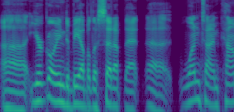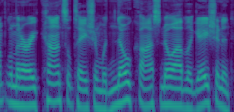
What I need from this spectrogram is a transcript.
uh, you're going to be able to set up that uh, one time complimentary consultation with no cost, no obligation, and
